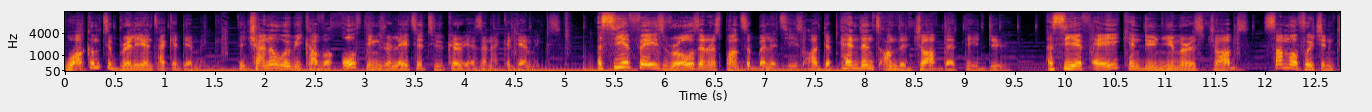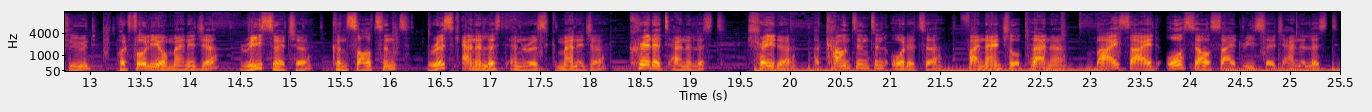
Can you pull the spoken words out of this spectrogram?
Welcome to Brilliant Academic, the channel where we cover all things related to careers and academics. A CFA's roles and responsibilities are dependent on the job that they do. A CFA can do numerous jobs, some of which include portfolio manager, researcher, consultant, risk analyst and risk manager, credit analyst, trader, accountant and auditor, financial planner, buy-side or sell-side research analyst,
